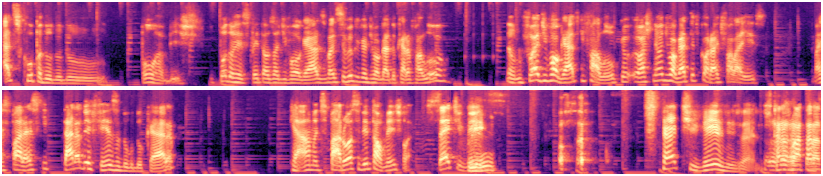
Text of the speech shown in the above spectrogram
a desculpa do, do, do... Porra, bicho todo respeito aos advogados, mas você viu o que o advogado do cara falou? Não, não foi o advogado que falou, porque eu, eu acho que nem o advogado teve coragem de falar isso. Mas parece que tá na defesa do, do cara que a arma disparou acidentalmente lá. Sete vezes. Sete vezes, velho. Os caras mataram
